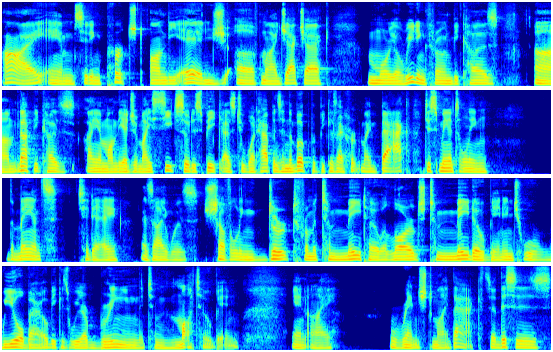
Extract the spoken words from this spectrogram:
I am sitting perched on the edge of my Jack Jack Memorial Reading Throne because um, not because I am on the edge of my seat, so to speak, as to what happens in the book, but because I hurt my back dismantling the manse today as I was shoveling dirt from a tomato, a large tomato bin, into a wheelbarrow because we are bringing the tomato bin. And I wrenched my back. So, this is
